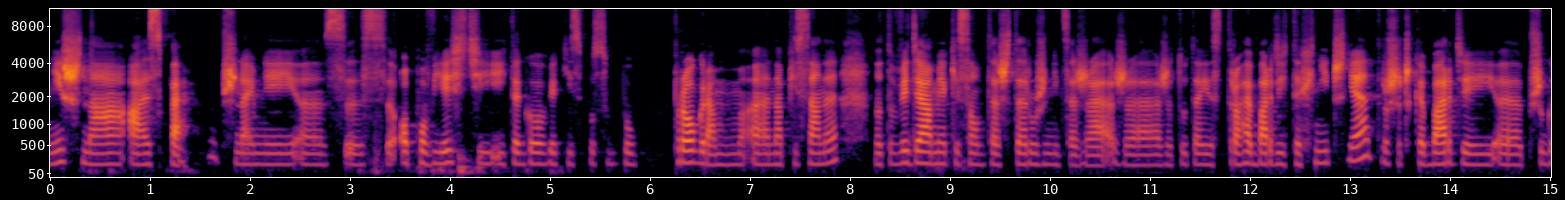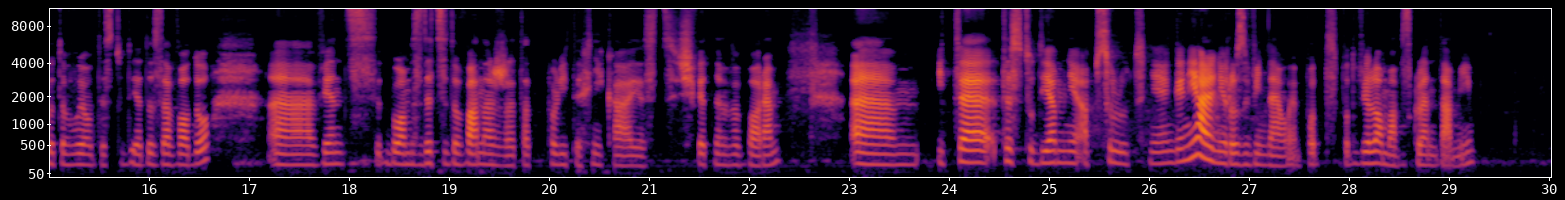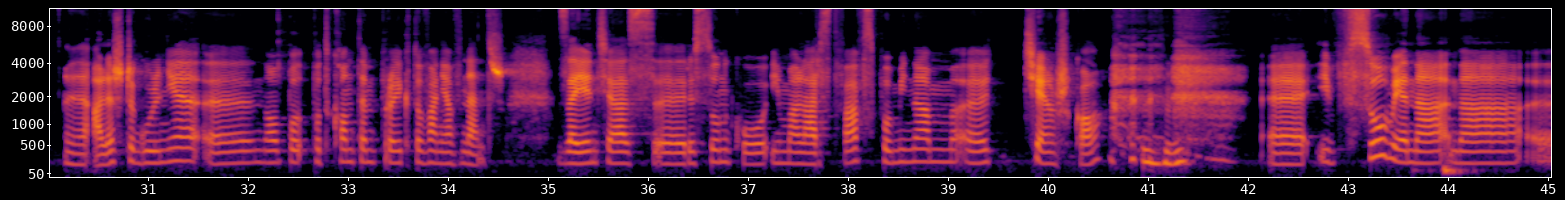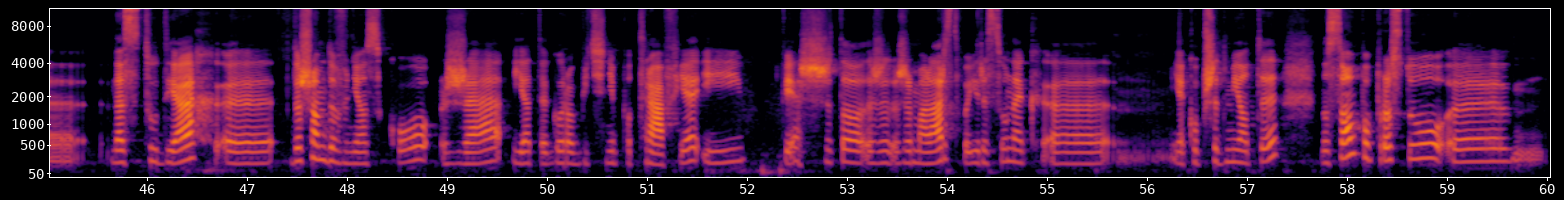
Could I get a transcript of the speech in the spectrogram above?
niż na ASP. Przynajmniej z, z opowieści i tego, w jaki sposób był program e, napisany, no to wiedziałam, jakie są też te różnice, że, że, że tutaj jest trochę bardziej technicznie, troszeczkę bardziej e, przygotowują te studia do zawodu, e, więc byłam zdecydowana, że ta Politechnika jest świetnym wyborem. I te, te studia mnie absolutnie genialnie rozwinęły pod, pod wieloma względami. Ale szczególnie no, pod kątem projektowania wnętrz. Zajęcia z e, rysunku i malarstwa wspominam ciężko. Mhm. I w sumie na, na, na studiach doszłam do wniosku, że ja tego robić nie potrafię i wiesz, że, to, że, że malarstwo i rysunek jako przedmioty, no są po prostu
